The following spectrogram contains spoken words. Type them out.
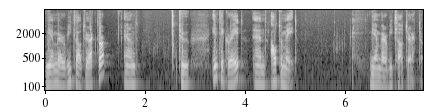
VMware vCloud Director and to integrate and automate VMware vCloud Director.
